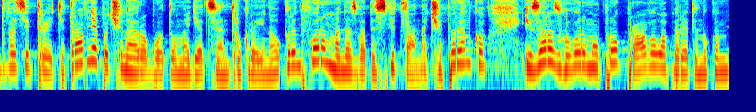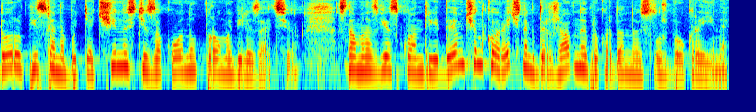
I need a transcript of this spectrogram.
23 травня починаю роботу медіа-центру Україна Укрінформ. Мене звати Світлана Чепоренко. І зараз говоримо про правила перетину кондору після набуття чинності закону про мобілізацію. З нами на зв'язку Андрій Демченко, речник Державної прикордонної служби України.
